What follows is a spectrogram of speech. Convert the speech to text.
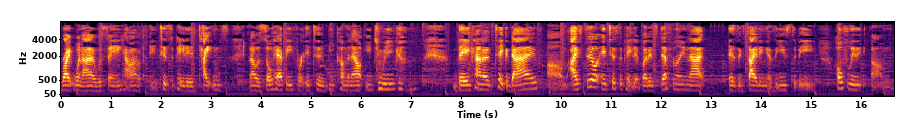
right when I was saying how I anticipated Titans, and I was so happy for it to be coming out each week. they kind of take a dive. Um, I still anticipate it, but it's definitely not as exciting as it used to be. Hopefully, um,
